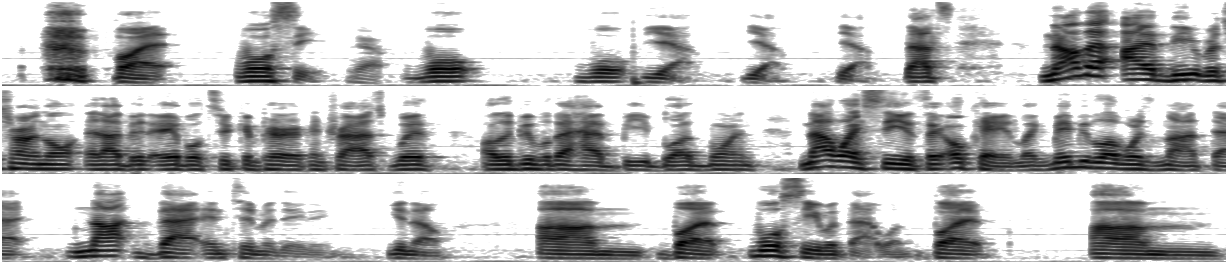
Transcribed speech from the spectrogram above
but we'll see. Yeah. We'll we'll yeah, yeah, yeah. That's now that I beat Returnal and I've been able to compare and contrast with other people that have beat Bloodborne, now I see it's like okay, like maybe Bloodborne's not that not that intimidating, you know. Um, but we'll see with that one. But um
